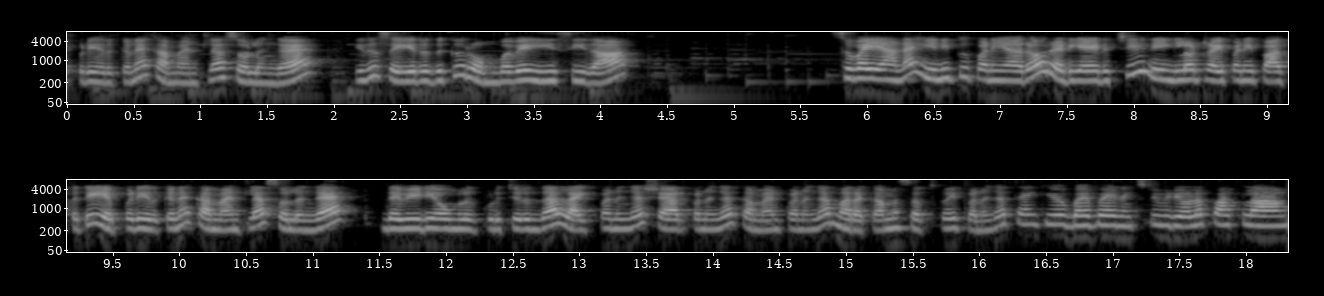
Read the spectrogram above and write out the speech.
எப்படி இருக்குன்னு கமெண்ட்டில் சொல்லுங்கள் இது செய்கிறதுக்கு ரொம்பவே ஈஸி தான். சுவையான இனிப்பு பணியாரம் ரெடி ஆயிடுச்சு. நீங்களும் ட்ரை பண்ணி பார்த்துட்டு எப்படி இருக்குன்னு கமெண்ட்டில் சொல்லுங்கள் இந்த வீடியோ உங்களுக்கு பிடிச்சிருந்தா லைக் பண்ணுங்கள் ஷேர் பண்ணுங்கள் கமெண்ட் பண்ணுங்கள் மறக்காமல் சப்ஸ்கிரைப் பண்ணுங்கள் தேங்க்யூ பை பை நெக்ஸ்ட் வீடியோவில் பார்க்கலாம்.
